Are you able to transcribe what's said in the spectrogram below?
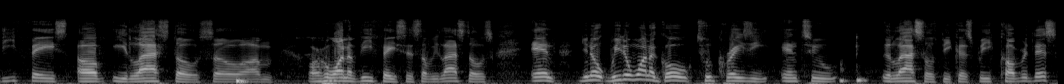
the face of Elasto. So um, or one of the faces of Elastos. And you know, we don't want to go too crazy into Elastos because we covered this,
